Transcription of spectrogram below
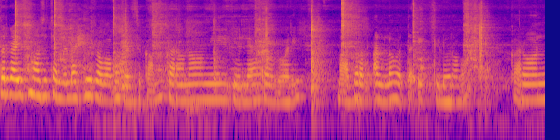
तर काहीच माझं चाललेलं आहे रवा भाजायचं काम कारण मी गेल्या रविवारी बाजारात आणला होता एक किलो रवा. कारण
